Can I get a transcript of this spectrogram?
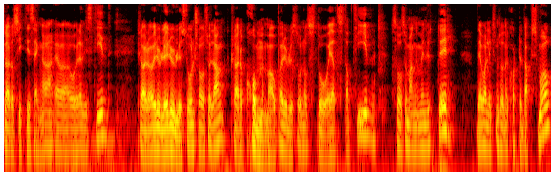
klare å sitte i senga eh, over en viss tid. Klare å rulle rullestolen så og så langt. Klare å komme meg opp av rullestolen og stå i et stativ så og så mange minutter. Det var liksom sånne korte dagsmål.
